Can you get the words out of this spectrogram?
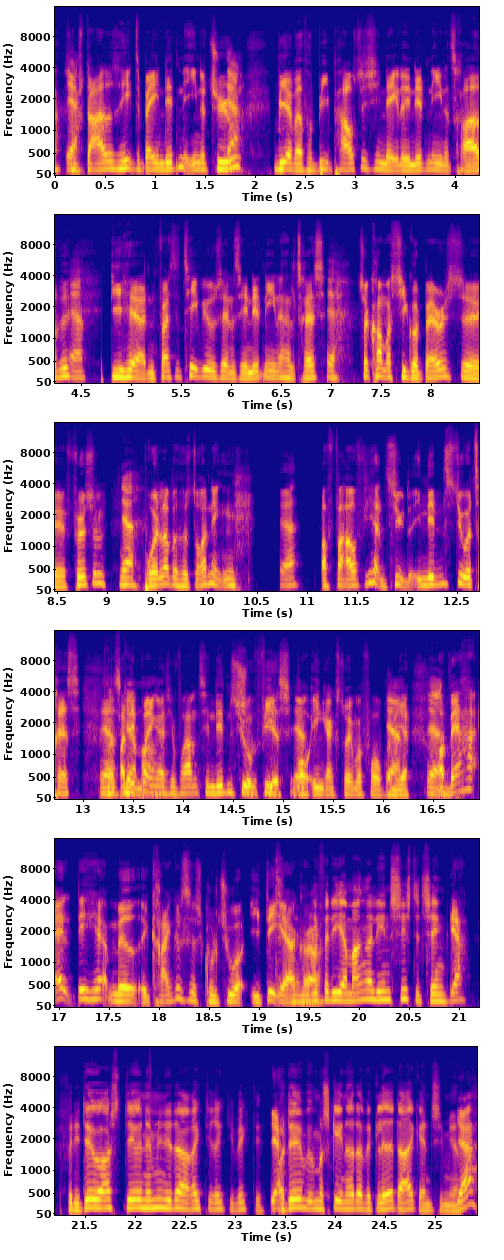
som Ja. startede helt tilbage i 1921. Ja. Vi har været forbi pausesignalet i 1931. Ja. De her, den første tv-udsendelse i 1951. Ja. Så kommer Sigurd Barrys øh, fødsel, ja, brylluppet hos dronningen. Ja. Og farvefjernsynet i 1967. Ja. og det meget. bringer os jo frem til 1987, ja. hvor engang Strømmer får premiere. Ja. Ja. Og hvad har alt det her med øh, krænkelseskultur i DR at Jamen, det gøre? er fordi, jeg mangler lige en sidste ting. Ja. Fordi det er jo også, det er jo nemlig det, der er rigtig, rigtig vigtigt. Ja. Og det er måske noget, der vil glæde dig, Gansimir. Ja.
